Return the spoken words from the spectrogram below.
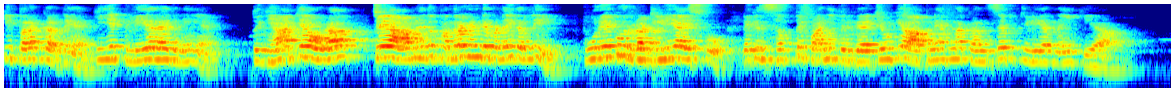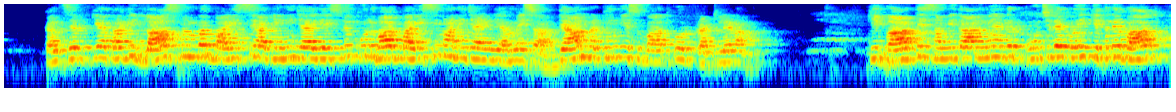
की परख करते हैं कि ये क्लियर है कि नहीं है। तो यहाँ क्या होगा, चाहे आपने तो पंद्रह घंटे पढ़ाई कर ली, पूरे को रट लिया इसको, लेकिन सब पे पानी फिर गया, क्योंकि आपने अपना कंसेप्ट क्लियर नहीं किया। कंसेप्ट क्या था कि लास्ट नंबर 22 से आगे नहीं जाएगा, इसलिए कुल भाग 22 ही माने जाएँगे हमेशा। ध्यान रखेंगे इस बात को, रट लेना। कि भारतीय संविधान में अगर पूछ ले कोई कितने भाग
